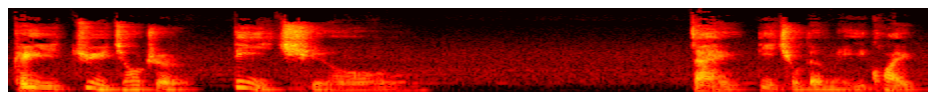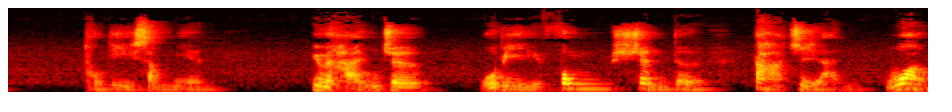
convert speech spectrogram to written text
可以聚焦着地球。在地球的每一块土地上面，蕴含着无比丰盛的大自然万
